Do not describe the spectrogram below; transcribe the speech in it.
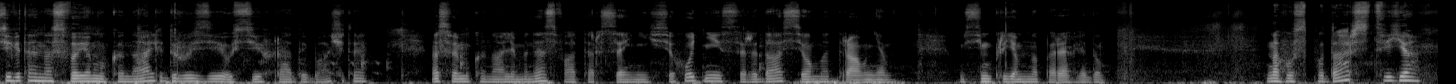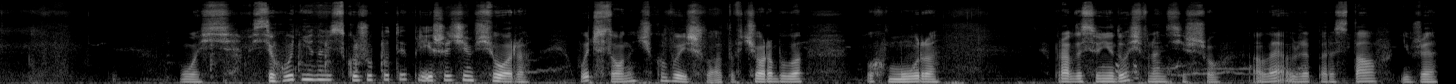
Усі вітаю на своєму каналі, друзі. Усіх радий бачити на своєму каналі. Мене звати Арсеній. Сьогодні середа, 7 травня. Усім приємного перегляду. На господарстві я. Ось. Сьогодні я навіть скажу потепліше, ніж вчора. Хоч сонечко вийшло, а то вчора було похмуро. Правда, сьогодні дощ вранці йшов, але вже перестав і вже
